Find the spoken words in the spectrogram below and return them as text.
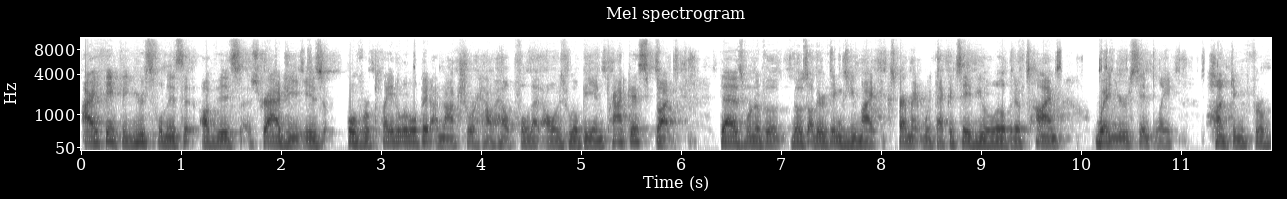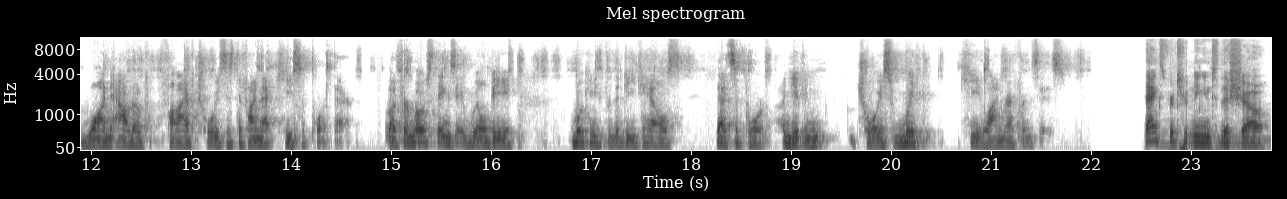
I think the usefulness of this strategy is overplayed a little bit. I'm not sure how helpful that always will be in practice, but that is one of those other things you might experiment with that could save you a little bit of time when you're simply hunting for one out of five choices to find that key support there. But for most things, it will be looking for the details that support a given choice with key line references. Thanks for tuning into the show.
